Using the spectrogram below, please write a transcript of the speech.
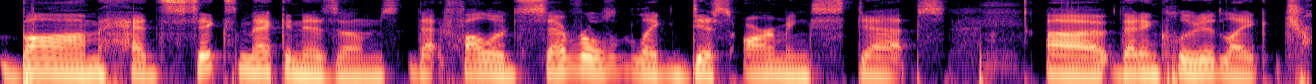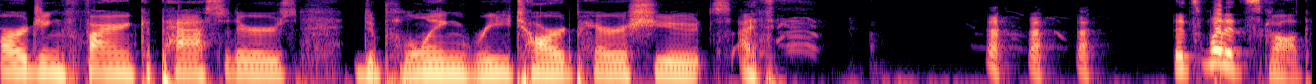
bomb had six mechanisms that followed several like disarming steps uh, that included like charging firing capacitors, deploying retard parachutes. I it's what it's called.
